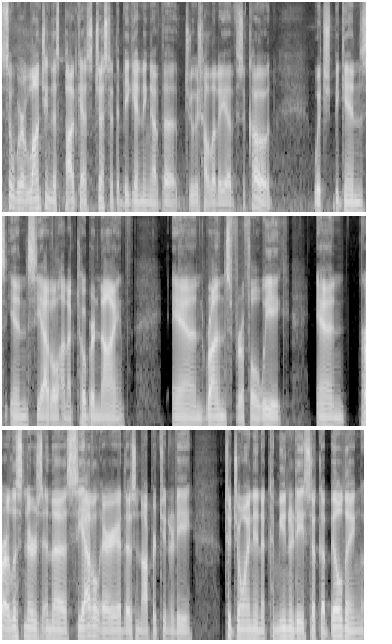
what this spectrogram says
So we're launching this podcast just at the beginning of the Jewish holiday of Sukkot, which begins in Seattle on October 9th and runs for a full week. And for our listeners in the Seattle area, there's an opportunity to join in a community sukkah building,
